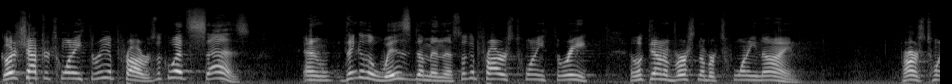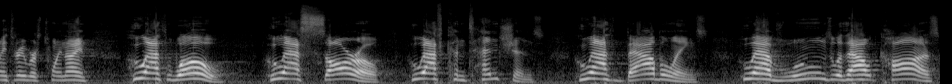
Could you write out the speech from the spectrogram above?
Go to chapter 23 of Proverbs. Look what it says. And think of the wisdom in this. Look at Proverbs 23 and look down at verse number 29. Proverbs 23, verse 29. Who hath woe? Who hath sorrow? Who hath contentions? Who hath babblings? Who have wounds without cause?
